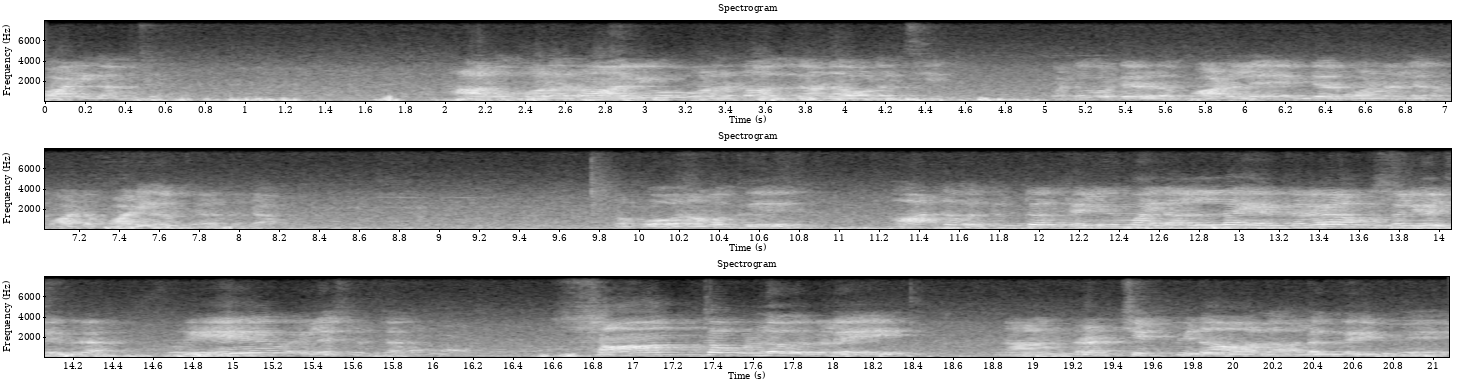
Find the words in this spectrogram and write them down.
பாடி காமிச்சேன். ஆளும் வளரும் அறிவும் வளரும் அதுதான்டா வளர்ச்சி. பட்டுக்கோட்டையோட பாடல எம்ஜிஆர் பாடல அந்த பாட்டை பாடி காமிச்சார் அந்த டாக்டர் அப்போ நமக்கு ஆண்டவர் திட்டம் தெளிவுமா இதெல்லாம் ஏற்கனவே நமக்கு சொல்லி வச்சிருக்கிறார். ஒரே வழியில சொல்லிட்டார். சாந்தம் உள்ளவர்களை நான் ரட்சிப்பினால் அலங்கரிப்பேன்.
